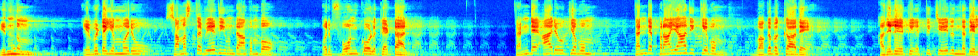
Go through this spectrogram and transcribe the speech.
ഇന്നും എവിടെയും ഒരു സമസ്ത വേദി ഉണ്ടാകുമ്പോൾ ഒരു ഫോൺ കോൾ കേട്ടാൽ തന്റെ ആരോഗ്യവും തന്റെ പ്രായാധിക്യവും വകവെക്കാതെ അതിലേക്ക് എത്തിച്ചേരുന്നതിൽ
